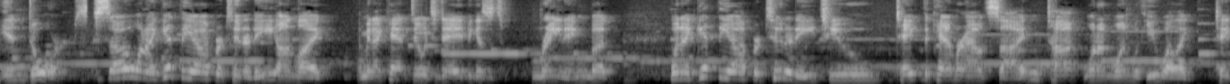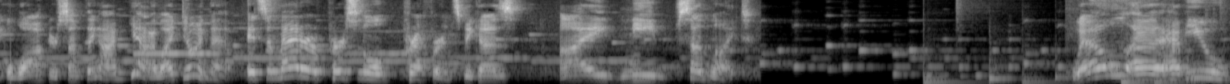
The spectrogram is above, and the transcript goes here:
indoors. So when I get the opportunity on like, I mean, I can't do it today because it's raining, but when I get the opportunity to take the camera outside and talk one on one with you while I take a walk or something, I'm yeah, I like doing that. It's a matter of personal preference because I need sunlight. Well, uh, have you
